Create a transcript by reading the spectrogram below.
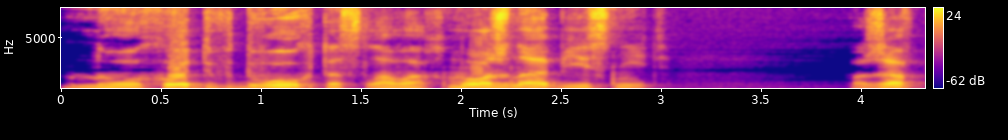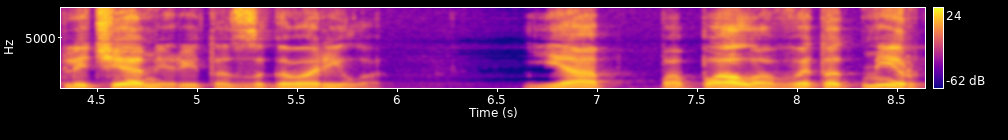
Но хоть в двух-то словах можно объяснить? Пожав плечами, Рита заговорила. Я попала в этот мир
